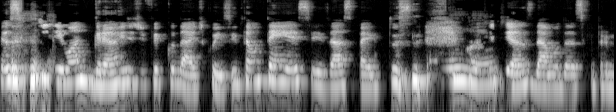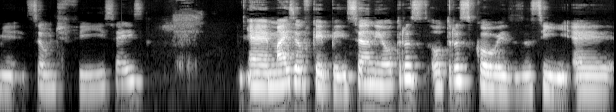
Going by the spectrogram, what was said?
eu sentiria uma grande dificuldade com isso. Então tem esses aspectos uhum. cotidianos da mudança que para mim são difíceis. É, mas eu fiquei pensando em outras, outras coisas, assim, é,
